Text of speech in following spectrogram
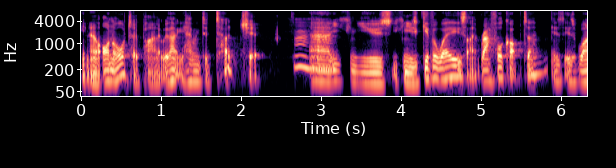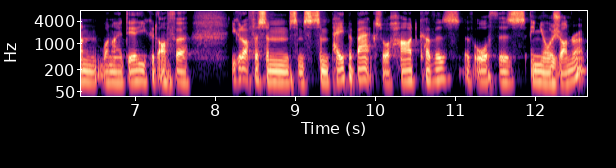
you know, on autopilot without you having to touch it. Mm-hmm. Uh, you can use you can use giveaways like Rafflecopter is, is one one idea. You could offer you could offer some some some paperbacks or hardcovers of authors in your genre,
